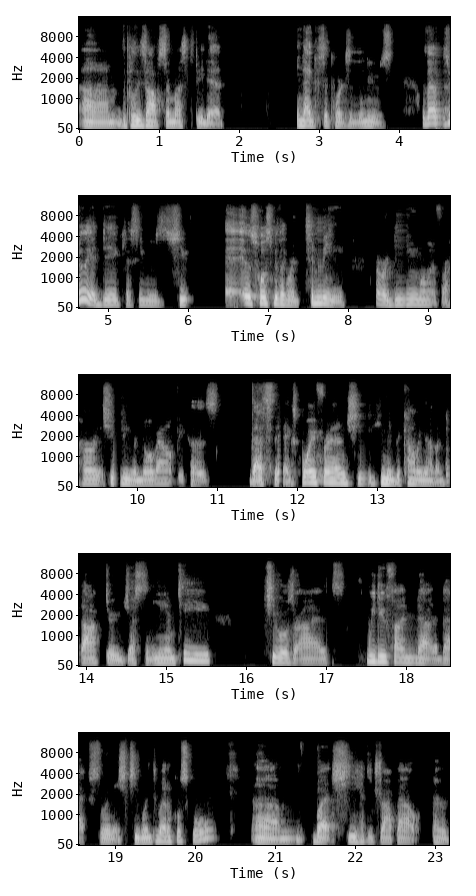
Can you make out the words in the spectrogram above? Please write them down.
Um, the police officer must be dead. And that gets reported to the news. Well, that was really a dig because he was, she, it was supposed to be like, to me, a redeeming moment for her that she didn't even know about because that's the ex-boyfriend. She he made the comment, not a doctor, just an EMT. She rolls her eyes. We do find out in a backstory that she went to medical school, um, but she had to drop out her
